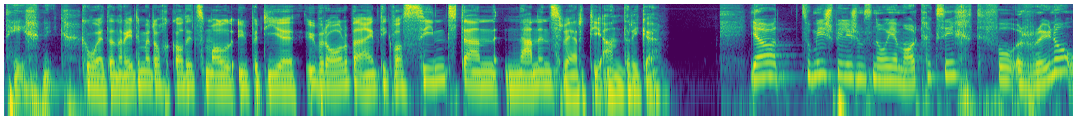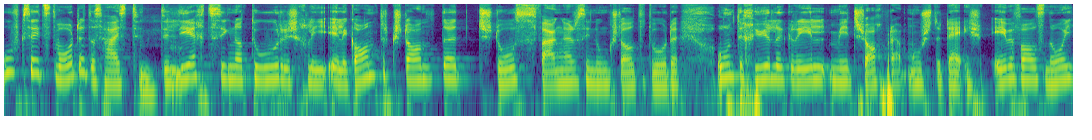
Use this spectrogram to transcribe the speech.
Technik. Gut, dann reden wir doch gerade jetzt mal über die Überarbeitung. Was sind denn nennenswerte Änderungen? Ja, zum Beispiel ist das neue Markengesicht von Renault aufgesetzt worden. Das heißt, mhm. die Lichtsignatur ist ein eleganter gestaltet, die Stoßfänger sind umgestaltet worden und der Kühlergrill mit Schachbrettmuster, der ist ebenfalls neu.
